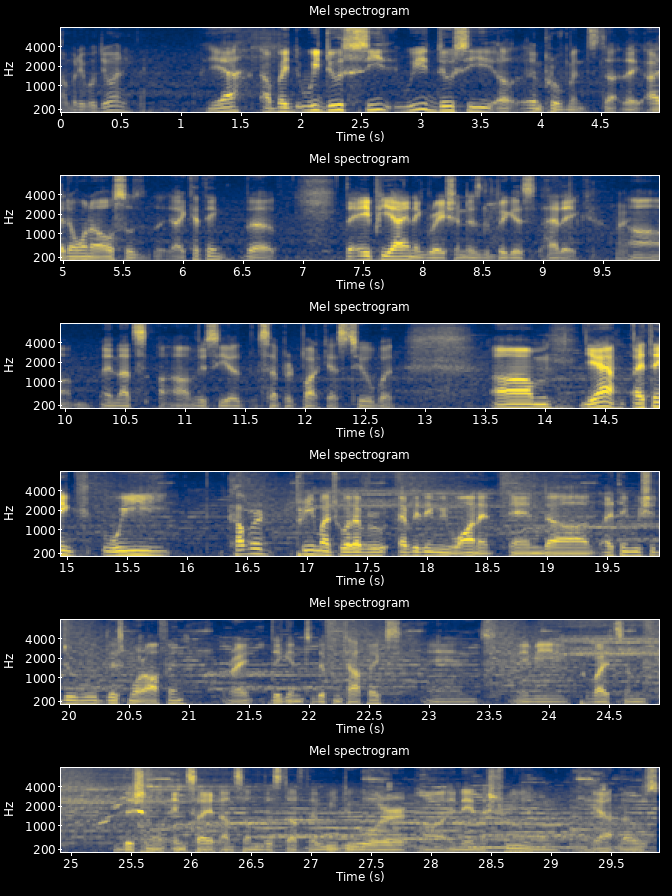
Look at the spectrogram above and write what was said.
nobody will do anything. Yeah, uh, but we do see we do see uh, improvements. That, like, I don't want to also like I think the the API integration is the biggest headache, right. um, and that's obviously a separate podcast too. But um, yeah, I think we covered pretty much whatever everything we wanted, and uh, I think we should do this more often, right? Dig into different topics and maybe provide some additional insight on some of the stuff that we do or uh, in the industry. And yeah, that was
